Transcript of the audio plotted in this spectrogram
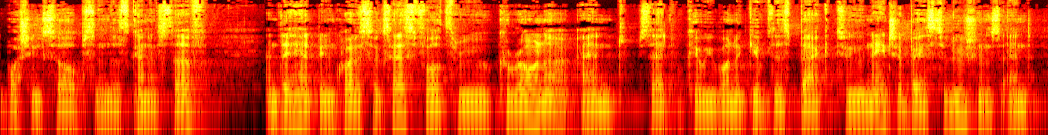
washing soaps and this kind of stuff and they had been quite successful through Corona and said, okay, we want to give this back to nature-based solutions. And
